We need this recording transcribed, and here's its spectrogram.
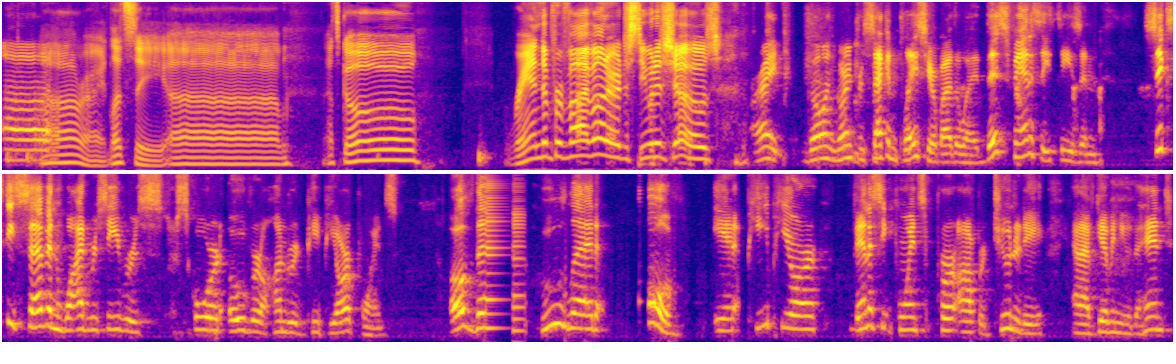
Uh, All right, let's see. Um, let's go random for 500 to see what it shows. all right. Going going for second place here, by the way. This fantasy season, 67 wide receivers scored over 100 PPR points. Of them, who led all in PPR fantasy points per opportunity? And I've given you the hint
